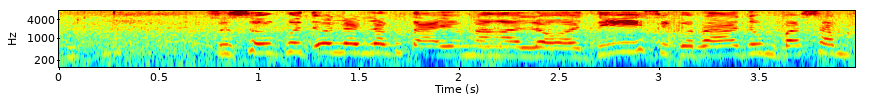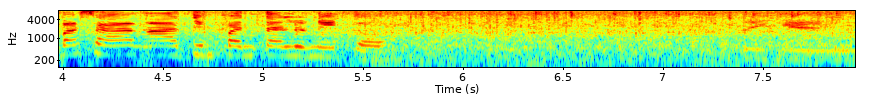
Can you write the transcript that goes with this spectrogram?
Susugod ulan lang tayo mga Lodi. Siguradong basang-basa ang ating pantalon nito. Ayan.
